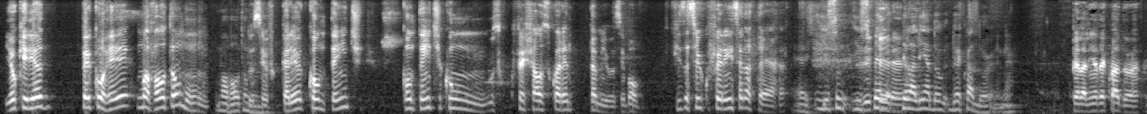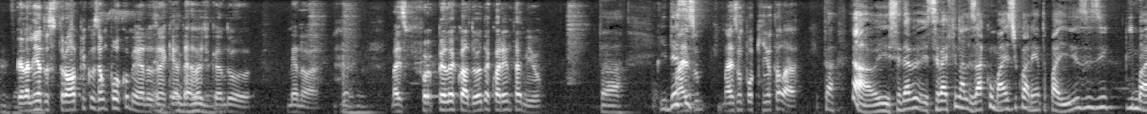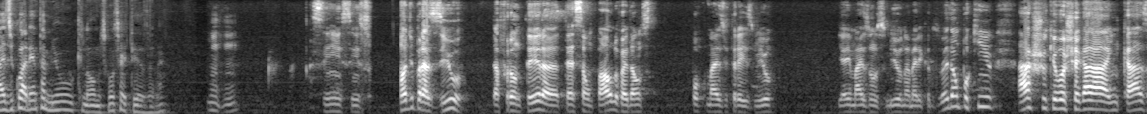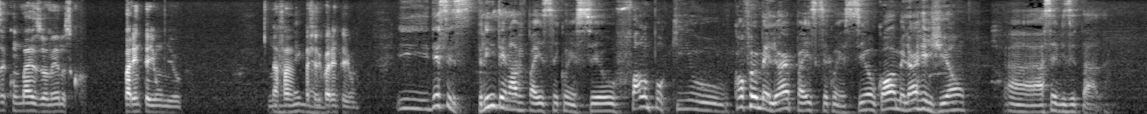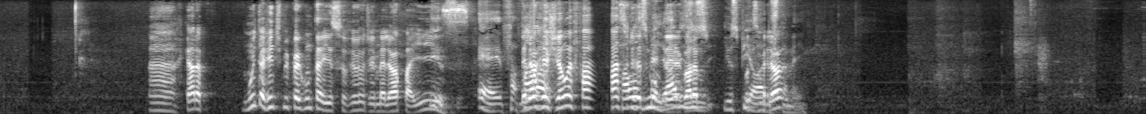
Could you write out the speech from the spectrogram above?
e eu queria percorrer uma volta ao mundo. Uma volta ao assim, mundo. Eu ficaria contente, contente com os, fechar os 40 mil. Assim, bom, fiz a circunferência da Terra. É, isso isso pela, que, pela, linha do, do, Equador, né? Pela linha do Equador. Exatamente. Pela linha dos trópicos é um pouco menos, é, né? Que a Terra vai ficando menor. Uhum. Mas foi pelo Equador dá 40 mil. Tá. E desses... mais, um, mais um pouquinho eu tô lá. Tá. Ah, e você, deve, você vai finalizar com mais de 40 países e, e mais de 40 mil quilômetros, com certeza, né? Uhum. Sim, sim. Só de Brasil, da fronteira até São Paulo, vai dar uns pouco mais de 3 mil. E aí mais uns mil na América do Sul. Vai dar um pouquinho. Acho que eu vou chegar em casa com mais ou menos 41 mil. Na ah, faixa legal. de 41. E desses 39 países que você conheceu, fala um pouquinho qual foi o melhor país que você conheceu, qual a melhor região uh, a ser visitada. Ah, cara, muita gente me pergunta isso, viu? De melhor país. Isso. É, melhor região é fácil fala de responder. Os melhores Agora, e os, e os piores melhor... também.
